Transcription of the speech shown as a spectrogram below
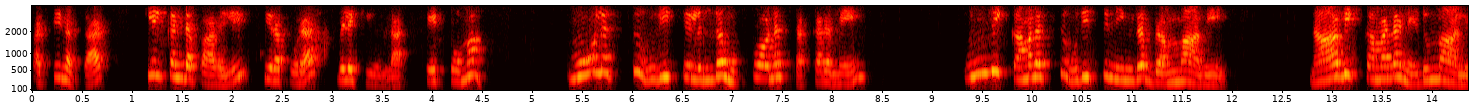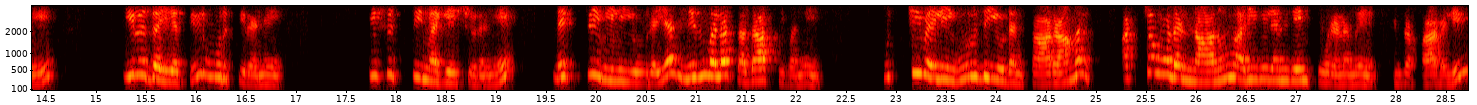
பட்டினத்தார் கீழ்கண்ட பாடலில் சிறப்புற விளக்கியுள்ளார். கேட்போமா? மூலத்து உதித்தெழுந்த முக்கோண சக்கரமே உந்தி கமலத்து உதித்து நின்ற பிரம்மாவே நாபிக்கமல நெடுமாலே இருதயத்தில் உருத்திரனே பிசுத்தி மகேஸ்வரனே நெற்றி விழியுடைய நிர்மல சதாசிவனே. உச்சிவெளி உறுதியுடன் பாராமல் அச்சமுடன் நானும் அறிவிழந்தேன் பூரணமே என்ற பாடலில்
